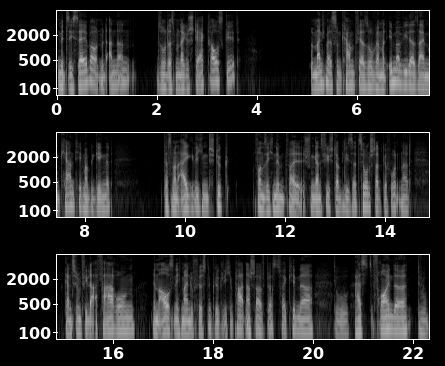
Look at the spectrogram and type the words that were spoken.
mit sich selber und mit anderen so, dass man da gestärkt rausgeht. Und manchmal ist so ein Kampf ja so, wenn man immer wieder seinem Kernthema begegnet, dass man eigentlich ein Stück von sich nimmt, weil schon ganz viel Stabilisation stattgefunden hat, ganz schön viele Erfahrungen im Außen. Ich meine, du führst eine glückliche Partnerschaft, du hast zwei Kinder, du hast Freunde, du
